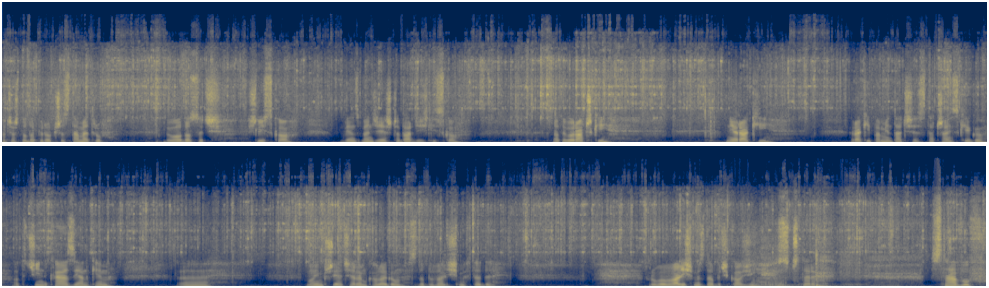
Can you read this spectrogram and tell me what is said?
chociaż to dopiero 300 metrów, było dosyć ślisko, więc będzie jeszcze bardziej ślisko. Dlatego raczki, nie raki. Raki pamiętacie z taczańskiego odcinka z Jankiem, e, moim przyjacielem, kolegą. Zdobywaliśmy wtedy, próbowaliśmy zdobyć kozi z czterech stawów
